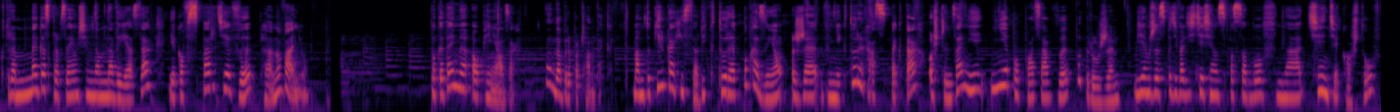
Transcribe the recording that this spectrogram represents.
które mega sprawdzają się nam na wyjazdach jako wsparcie w planowaniu. Pogadajmy o pieniądzach. No dobry początek. Mam tu kilka historii, które pokazują, że w niektórych aspektach oszczędzanie nie popłaca w podróży. Wiem, że spodziewaliście się sposobów na cięcie kosztów,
